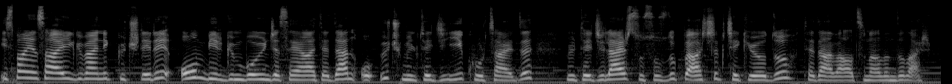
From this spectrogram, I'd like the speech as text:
İspanya sahil güvenlik güçleri 11 gün boyunca seyahat eden o 3 mülteciyi kurtardı. Mülteciler susuzluk ve açlık çekiyordu, tedavi altına alındılar.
